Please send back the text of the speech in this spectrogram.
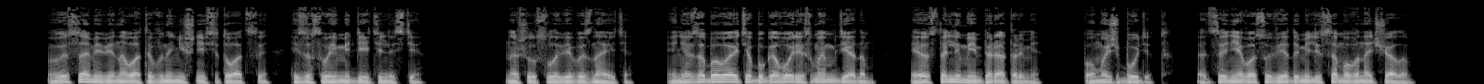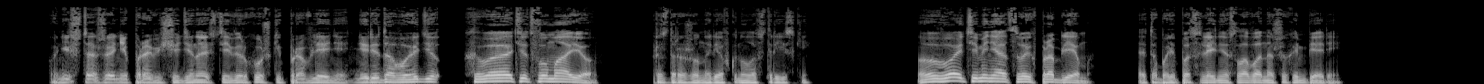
Вы сами виноваты в нынешней ситуации из-за своей медлительности. Наши условия вы знаете. И не забывайте об уговоре с моим дедом и остальными императорами. Помощь будет. О цене вас уведомили с самого начала. Уничтожение правящей династии верхушки правления, не рядовое дело. Хватит, Фумайо! Раздраженно рявкнул австрийский. Увойте меня от своих проблем. Это были последние слова наших империй.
